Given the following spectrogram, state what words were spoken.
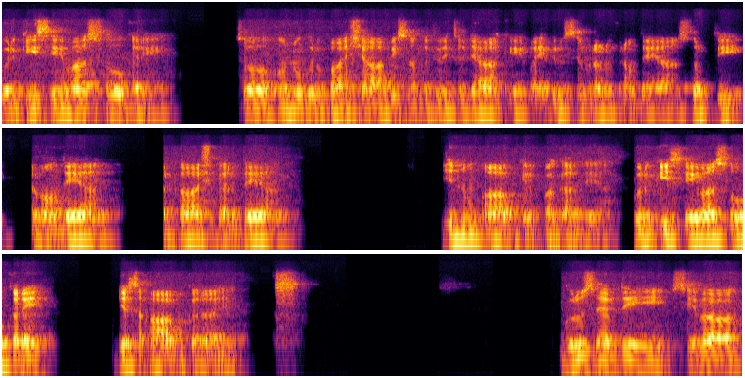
ਗੁਰ ਕੀ ਸੇਵਾ ਸੋ ਕਰੇ। ਸੋ ਉਹਨੂੰ ਗੁਰੂ ਪਾਸ਼ਾ ਆਪ ਹੀ ਸੰਗਤ ਵਿੱਚ ਲਿਆ ਕੇ ਵਾਹਿਗੁਰੂ ਸਿਮਰਨ ਕਰਾਉਂਦੇ ਆ, ਸੁਰਤੀ ਲਵਾਉਂਦੇ ਆ। ਪ੍ਰਕਾਸ਼ ਕਰਦੇ ਆ ਜਿਹਨੂੰ ਆਪ ਕਿਰਪਾ ਕਰਦੇ ਆ, ਗੁਰ ਕੀ ਸੇਵਾ ਸੋ ਕਰੇ, ਜਿਸ ਆਪ ਕਰਾਏ। ਗੁਰੂ ਸਾਹਿਬ ਦੀ ਸੇਵਾ,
